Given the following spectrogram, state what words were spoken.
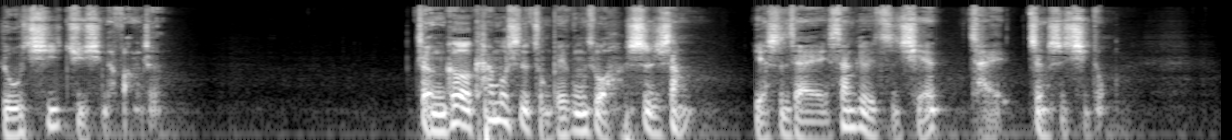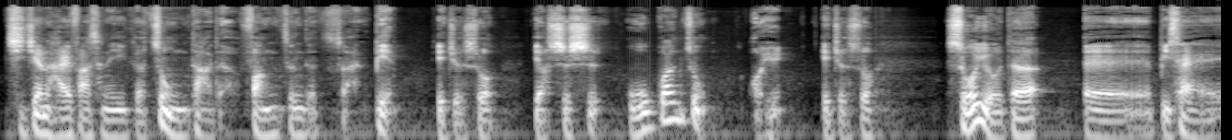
如期举行的方针。整个开幕式的准备工作，事实上也是在三个月之前才正式启动。期间呢，还发生了一个重大的方针的转变，也就是说，要实施无观众奥运，也就是说，所有的呃比赛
